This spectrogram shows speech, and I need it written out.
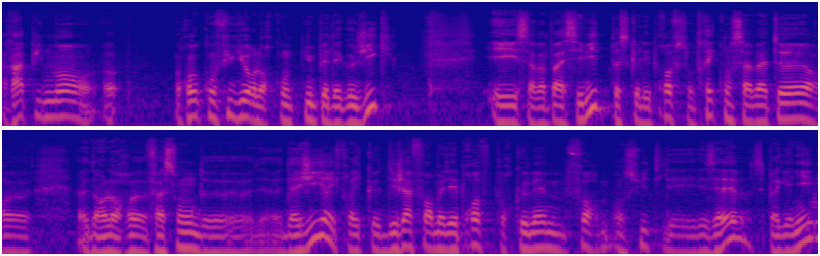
rapidement, reconfigurent leur contenu pédagogique. Et ça va pas assez vite parce que les profs sont très conservateurs euh, dans leur euh, façon d'agir. Il faudrait que déjà former les profs pour qu'eux-mêmes forment ensuite les, les élèves. C'est pas gagné.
